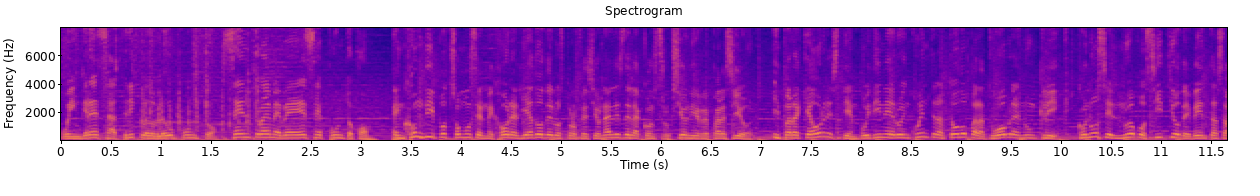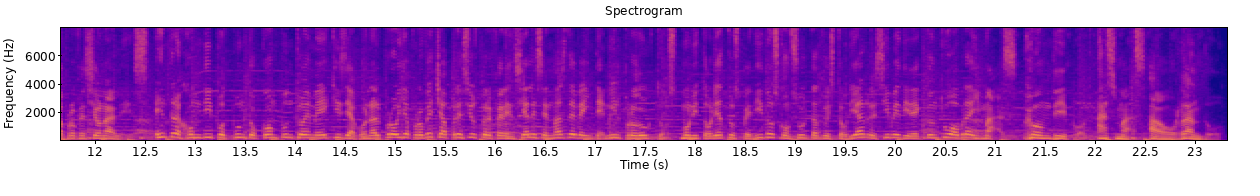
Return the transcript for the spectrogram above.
o ingresa a www.centrombs.com. En Home Depot somos el mejor aliado de los profesionales de la construcción y reparación. Y para que ahorres tiempo y dinero, encuentra todo para tu obra en un clic. Conoce el nuevo sitio de ventas a profesionales. Entra a homedepot.com.mx diagonal pro y aprovecha precios preferenciales en más de 20 mil productos. Monitorea tus pedidos, consulta tu historial, recibe directo en tu obra y más. Home Depot, haz más ahorrando.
